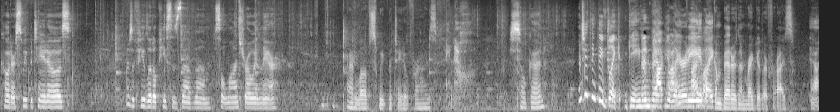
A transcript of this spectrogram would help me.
coat our sweet potatoes. There's a few little pieces of um, cilantro in there. I love sweet potato fries. I know, so good. Don't you think they've like gained in They're bet- popularity? I, I like them better than regular fries. yeah.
